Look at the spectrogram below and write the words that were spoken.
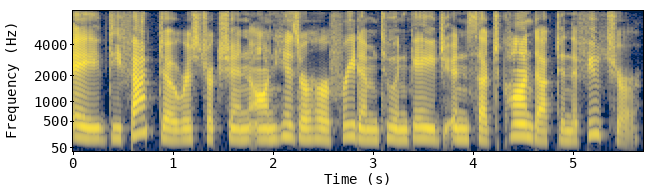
A de facto restriction on his or her freedom to engage in such conduct in the future.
